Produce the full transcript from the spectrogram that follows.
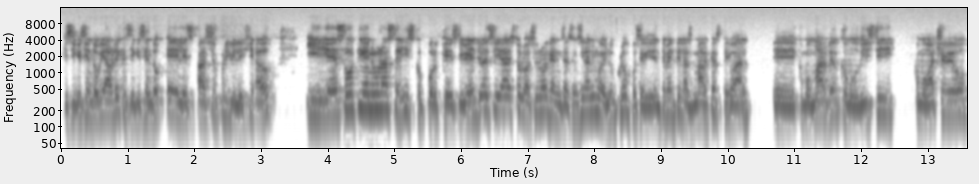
que sigue siendo viable, que sigue siendo el espacio privilegiado. Y eso tiene un asterisco, porque si bien yo decía esto lo hace una organización sin ánimo de lucro, pues evidentemente las marcas que van, eh, como Marvel, como DC, como HBO,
